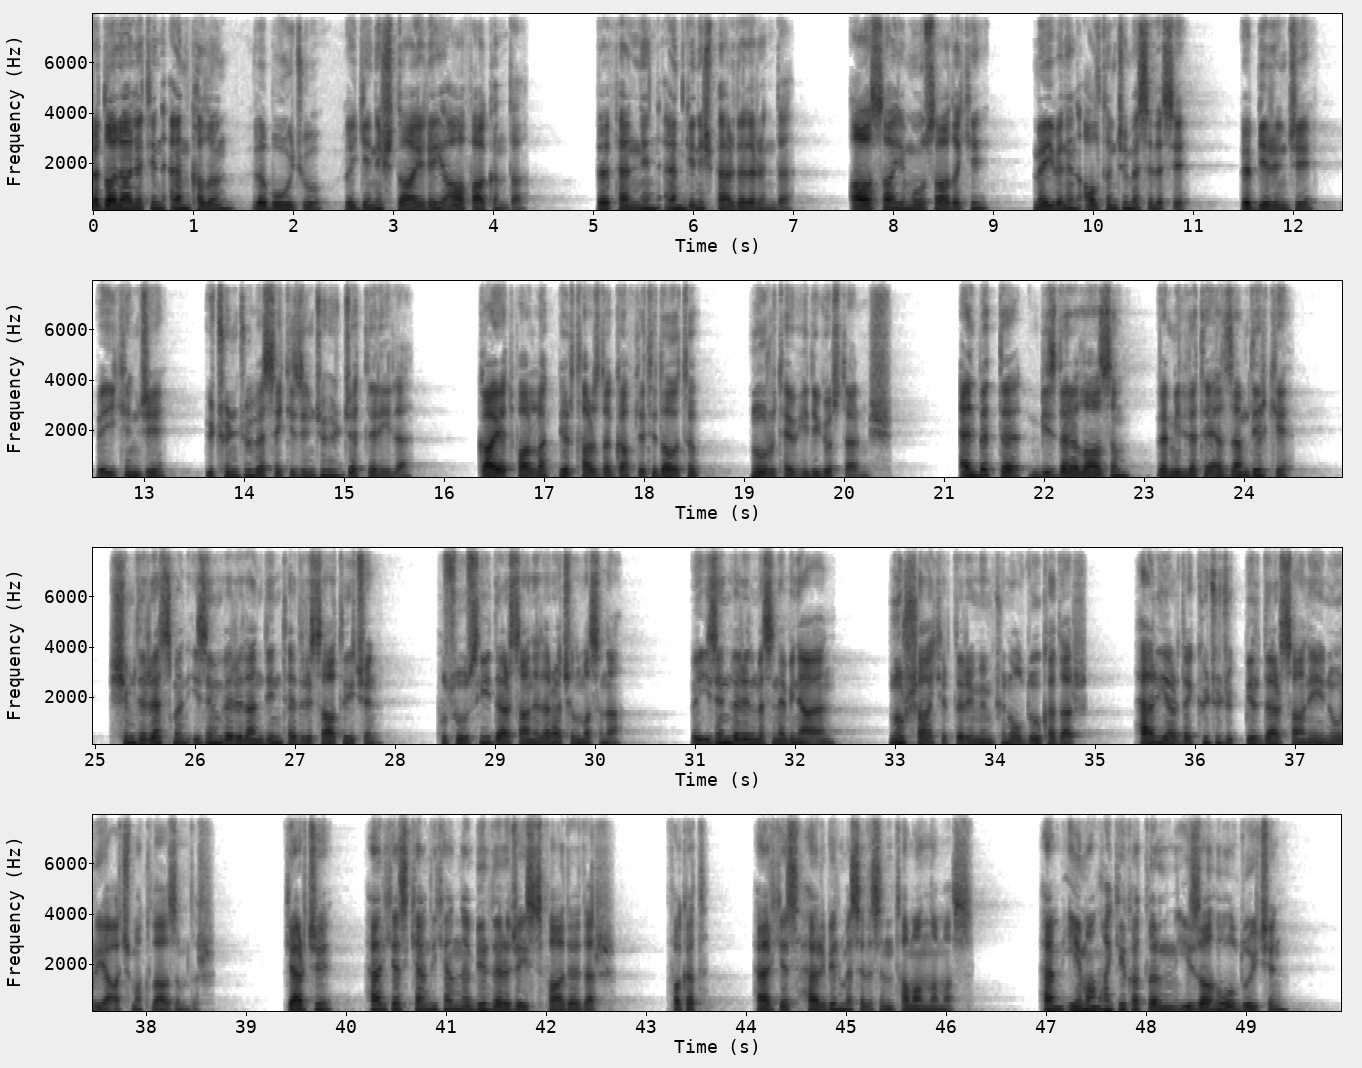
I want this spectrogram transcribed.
Ve dalaletin en kalın ve boğucu ve geniş daire-i afakında ve fennin en geniş perdelerinde, Asay-ı Musa'daki meyvenin altıncı meselesi ve birinci ve ikinci, üçüncü ve sekizinci hüccetleriyle gayet parlak bir tarzda gafleti dağıtıp nuru tevhidi göstermiş. Elbette bizlere lazım ve millete elzemdir ki, şimdi resmen izin verilen din tedrisatı için hususi dershaneler açılmasına ve izin verilmesine binaen, nur şakirtleri mümkün olduğu kadar her yerde küçücük bir dershaneyi nuriye açmak lazımdır. Gerçi herkes kendi kendine bir derece istifade eder. Fakat herkes her bir meselesini tam anlamaz. Hem iman hakikatlarının izahı olduğu için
